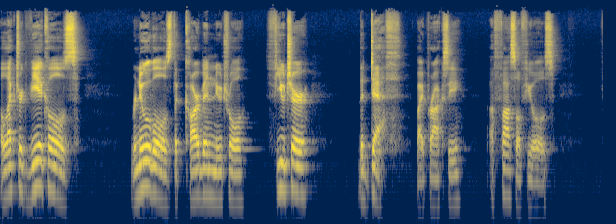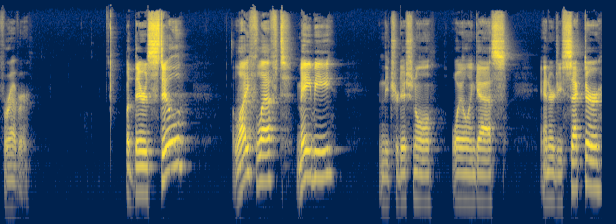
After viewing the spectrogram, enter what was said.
electric vehicles, renewables, the carbon neutral future, the death by proxy of fossil fuels forever. But there's still life left, maybe, in the traditional oil and gas energy sector.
